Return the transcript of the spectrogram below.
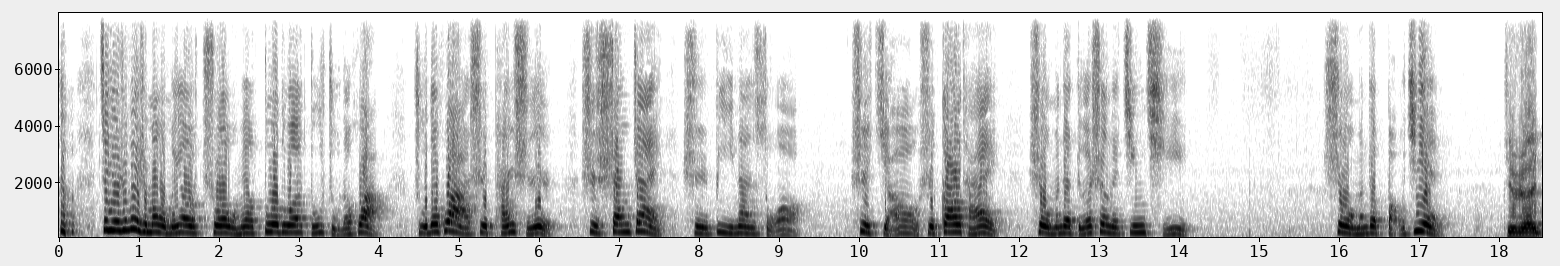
这就是为什么我们要说我们要多多读主的话，主的话是磐石，是山寨，是避难所，是脚，是高台，是我们的得胜的旌旗，是我们的宝剑。就是说，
